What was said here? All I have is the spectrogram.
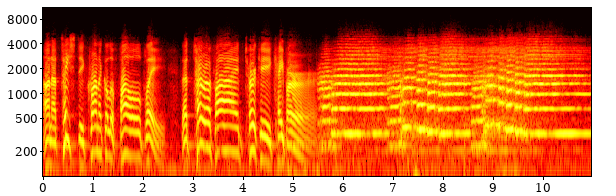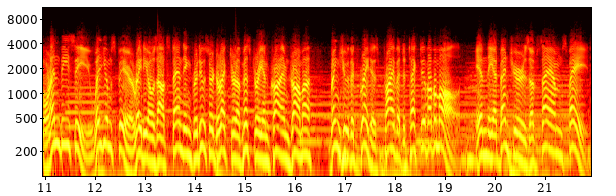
on a tasty chronicle of foul play The Terrified Turkey Caper. For NBC, William Spier, radio's outstanding producer director of mystery and crime drama, brings you the greatest private detective of them all in The Adventures of Sam Spade.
